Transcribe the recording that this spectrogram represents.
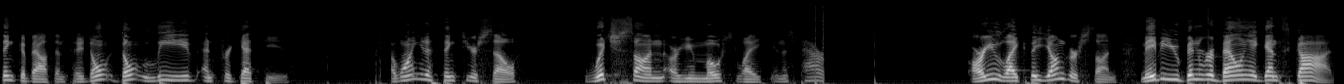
think about them today. Don't, don't leave and forget these. I want you to think to yourself which son are you most like in this parable? Are you like the younger son? Maybe you've been rebelling against God.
